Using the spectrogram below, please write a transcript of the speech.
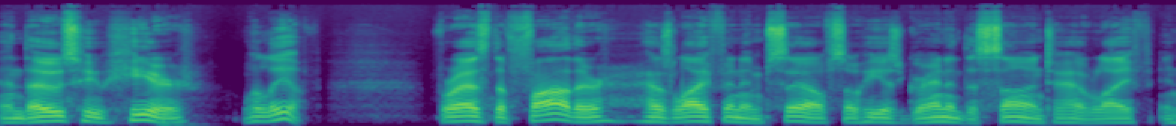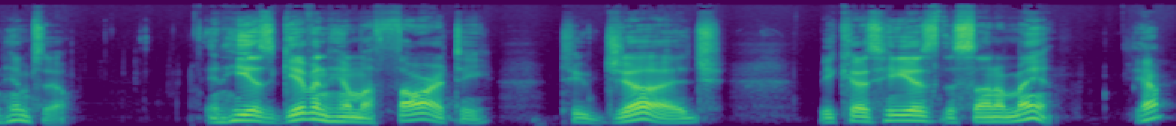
and those who hear will live. For as the Father has life in himself, so he has granted the Son to have life in himself. And he has given him authority to judge because he is the Son of Man. Yep.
